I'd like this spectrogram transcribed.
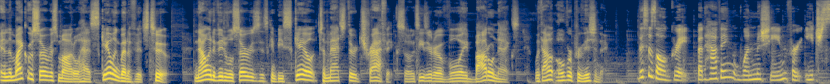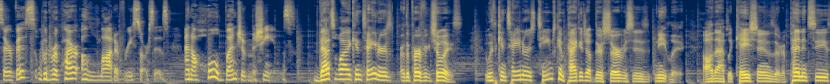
And the microservice model has scaling benefits too. Now individual services can be scaled to match their traffic, so it's easier to avoid bottlenecks without over provisioning. This is all great, but having one machine for each service would require a lot of resources and a whole bunch of machines. That's why containers are the perfect choice. With containers, teams can package up their services neatly. All the applications, their dependencies,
